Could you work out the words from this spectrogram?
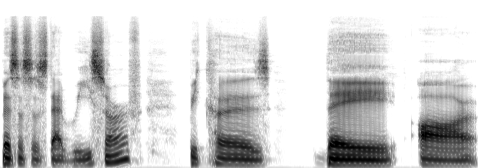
businesses that we serve, because they are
